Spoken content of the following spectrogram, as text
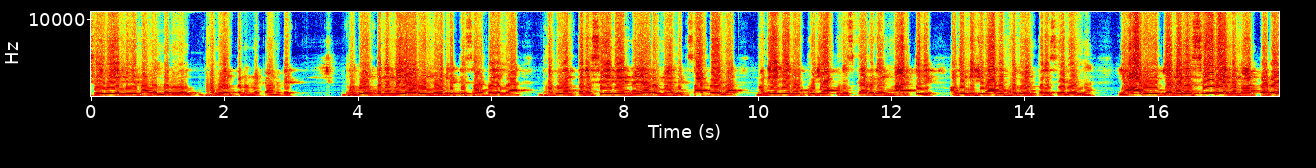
ಸೇವೆಯಲ್ಲಿಯೇ ನಾವೆಲ್ಲರೂ ಭಗವಂತನನ್ನ ಕಾಣಬೇಕು. ಭಗವಂತನನ್ನ ಯಾರು ನೋಡ್ಲಿಕ್ಕೆ ಸಾಧ್ಯ ಇಲ್ಲ. ಭಗವಂತನ ಸೇವೆಯನ್ನ ಯಾರು ಮಾಡ್ಲಿಕ್ಕೆ ಸಾಧ್ಯ ಇಲ್ಲ. ಮನೆಯಲ್ಲಿ ಏನೋ ಪೂಜಾ ಪುನಸ್ಕಾರಗಳನ್ನ ಮಾಡ್ತೀವಿ. ಅದು ನಿಜವಾದ ಭಗವಂತನ ಸೇವೆ ಅಲ್ಲ. ಯಾರು ಜನರ ಸೇವೆಯನ್ನ ಮಾಡ್ತಾರೆ,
